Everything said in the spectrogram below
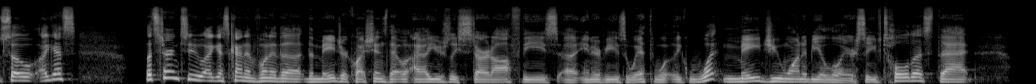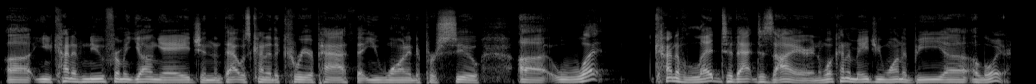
so I guess Let's turn to, I guess, kind of one of the the major questions that I usually start off these uh, interviews with. What, like, what made you want to be a lawyer? So you've told us that uh, you kind of knew from a young age, and that that was kind of the career path that you wanted to pursue. Uh, what kind of led to that desire, and what kind of made you want to be uh, a lawyer?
